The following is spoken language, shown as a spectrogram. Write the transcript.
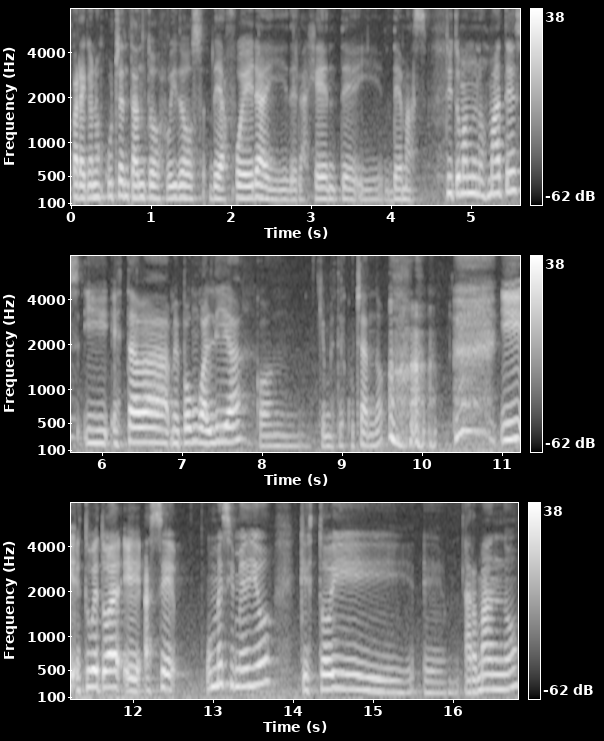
para que no escuchen tantos ruidos de afuera y de la gente y demás. Estoy tomando unos mates y estaba, me pongo al día con quien me esté escuchando. y estuve toda, eh, hace un mes y medio que estoy eh, armando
